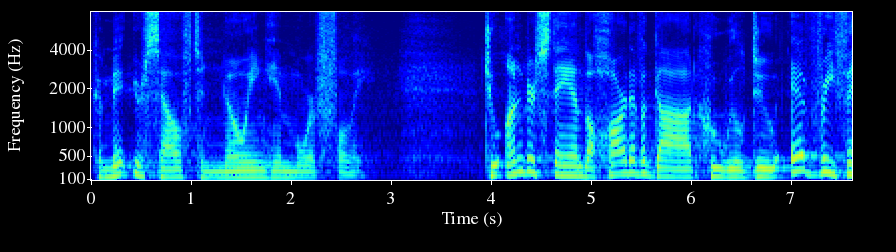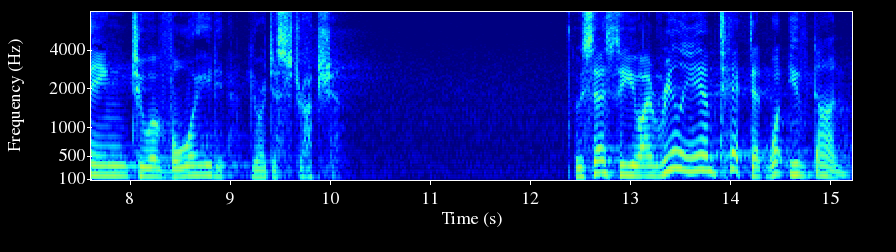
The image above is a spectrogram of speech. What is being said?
Commit yourself to knowing Him more fully. To understand the heart of a God who will do everything to avoid your destruction. Who says to you, I really am ticked at what you've done.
